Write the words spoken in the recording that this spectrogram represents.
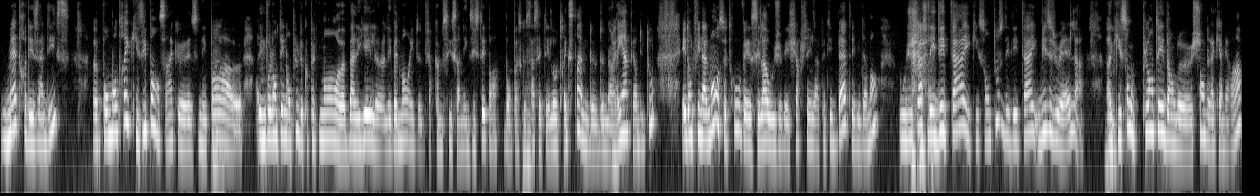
mettre des indices pour montrer qu'ils y pensent, hein, que ce n'est pas mmh. une volonté non plus de complètement balayer l'événement et de faire comme si ça n'existait pas. Bon, parce que mmh. ça, c'était l'autre extrême, de, de ne rien faire du tout. Et donc finalement, on se trouve, et c'est là où je vais chercher la petite bête, évidemment, où je cherche des détails qui sont tous des détails visuels, mmh. euh, qui sont plantés dans le champ de la caméra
